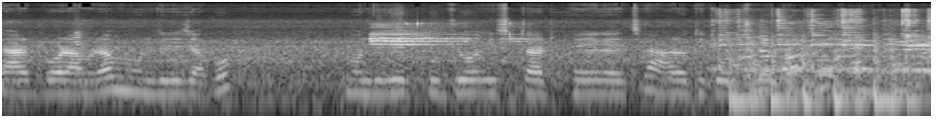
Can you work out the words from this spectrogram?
তারপর আমরা মন্দিরে যাব। মন্দিরে পুজো স্টার্ট হয়ে গেছে, আরতি চলছিল তখন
